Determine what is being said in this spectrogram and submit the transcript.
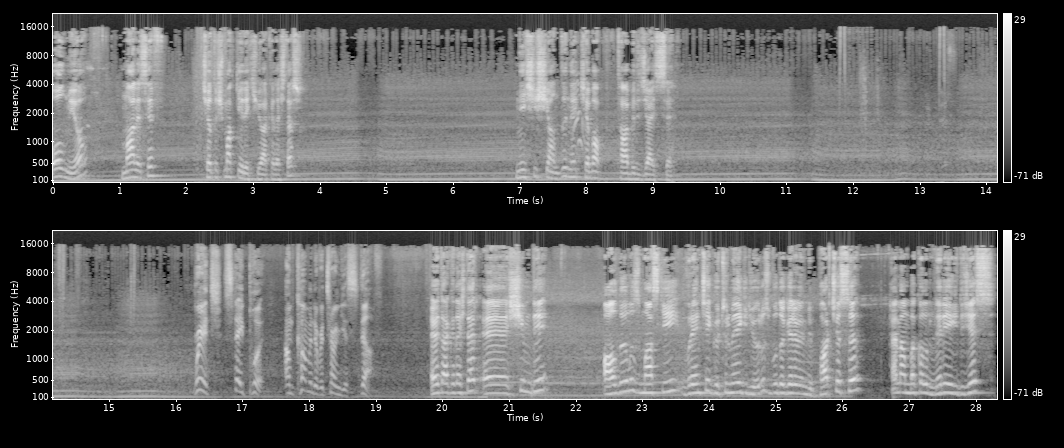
olmuyor. Maalesef çatışmak gerekiyor arkadaşlar. Ne şiş yandı ne kebap tabiri caizse. Wrench, stay put. I'm coming to return your stuff. Evet arkadaşlar eee, şimdi aldığımız maskeyi Wrench'e götürmeye gidiyoruz. Bu da görevin bir parçası. Hemen bakalım nereye gideceğiz.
